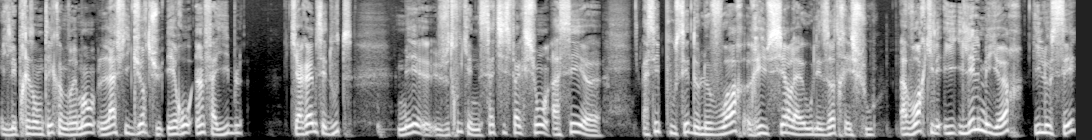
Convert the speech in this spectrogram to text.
il est présenté comme vraiment la figure du héros infaillible, qui a quand même ses doutes, mais euh, je trouve qu'il y a une satisfaction assez, euh, assez poussée de le voir réussir là où les autres échouent. À voir qu'il il est le meilleur, il le sait,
